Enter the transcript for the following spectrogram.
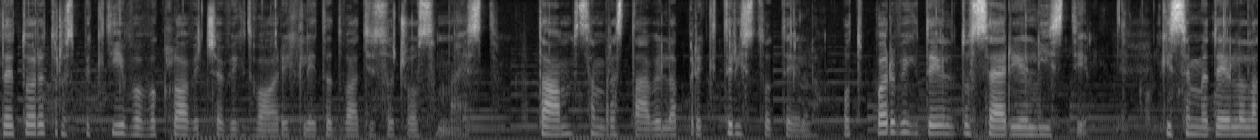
da je to retrospektiva v Klovičevih dvorih leta 2018 tam sem razstavila prek 300 del, od prvih del do serije Listi, ki sem jo delala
